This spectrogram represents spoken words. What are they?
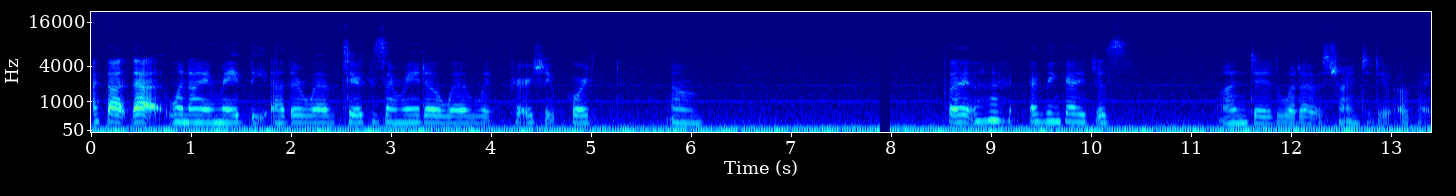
I thought that when I made the other web too, because I made a web with parachute cord. Um, but I think I just undid what I was trying to do. Okay.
